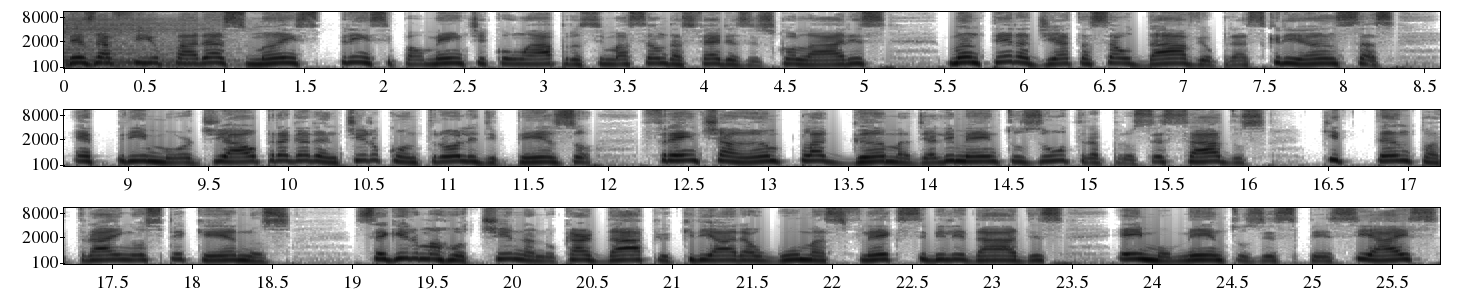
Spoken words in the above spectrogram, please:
Desafio para as mães, principalmente com a aproximação das férias escolares, manter a dieta saudável para as crianças é primordial para garantir o controle de peso frente à ampla gama de alimentos ultraprocessados que tanto atraem os pequenos. Seguir uma rotina no cardápio e criar algumas flexibilidades em momentos especiais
